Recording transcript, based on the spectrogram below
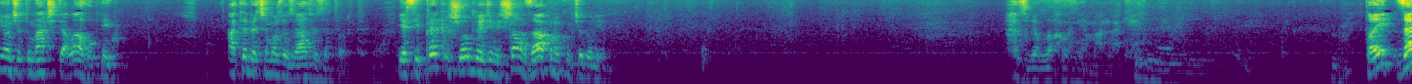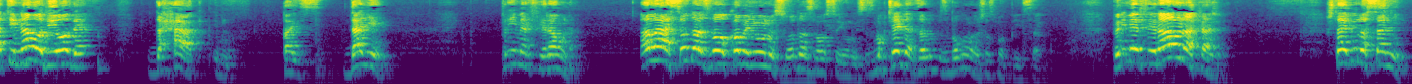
i on će tumačiti Allahu knjigu a tebe će možda zatvor zatvoriti. Jer si prekršio određeni član zakona koji će donijeti. Hazbi Allahu wa ni'mal wakil. Taj, zatim navodi ovdje Dahak ibn Qais Dalje, primjer Firauna. Allah se odazvao kome Junusu, odazvao se Junusu. Zbog čega? Zbog onoga što smo pisali. Primjer Firauna kaže. Šta je bilo sa njim?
